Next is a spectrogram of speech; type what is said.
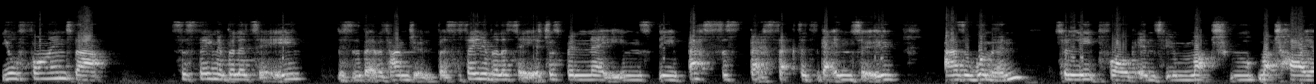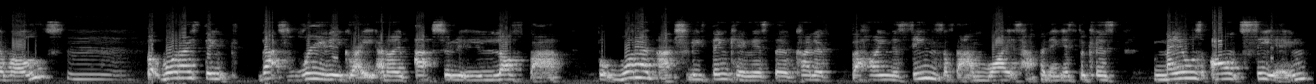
you'll find that sustainability. This is a bit of a tangent, but sustainability has just been named the best best sector to get into as a woman to leapfrog into much much higher roles. Mm. But what I think that's really great, and I absolutely love that. But what I'm actually thinking is the kind of behind the scenes of that and why it's happening is because males aren't seeing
